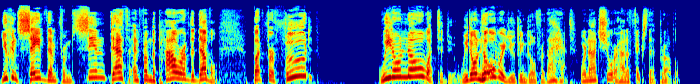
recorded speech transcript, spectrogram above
You can save them from sin, death, and from the power of the devil. But for food, we don't know what to do. We don't know where you can go for that. We're not sure how to fix that problem.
